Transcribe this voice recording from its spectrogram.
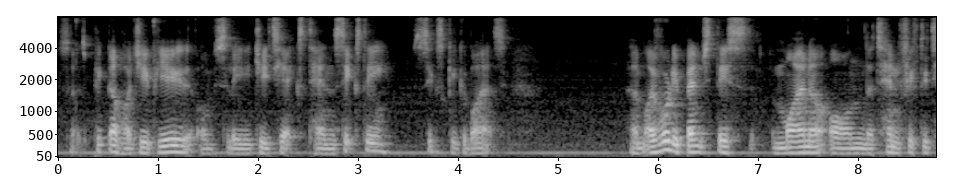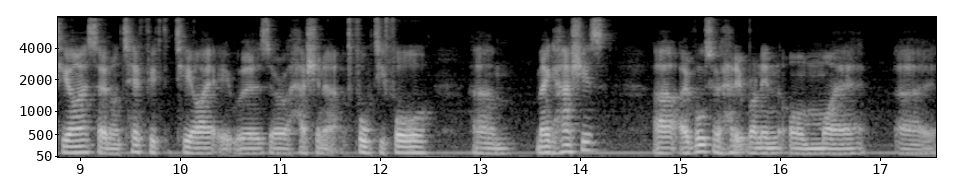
So it's picked up our GPU, obviously GTX 1060, 6 gigabytes. Um, I've already benched this miner on the 1050 Ti. So on 1050 Ti, it was uh, hashing at 44 um, mega hashes. Uh, I've also had it running on my uh,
